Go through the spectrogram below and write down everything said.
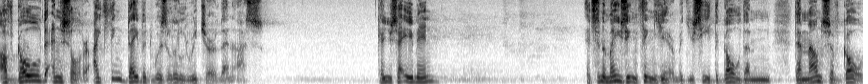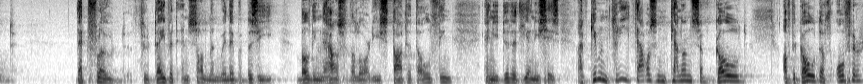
of gold and silver. I think David was a little richer than us. Can you say amen? It's an amazing thing here, but you see the gold and the amounts of gold that flowed through David and Solomon when they were busy building the house of the Lord. He started the whole thing and he did it here. And he says, I've given 3,000 talents of gold, of the gold of Ophir,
